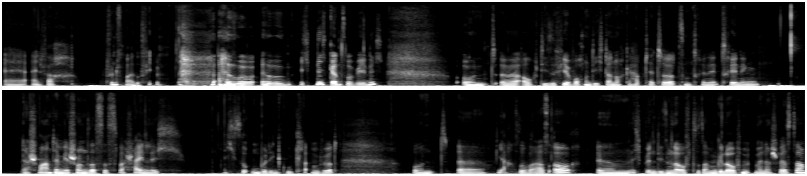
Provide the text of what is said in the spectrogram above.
äh, einfach fünfmal so viel. also, also echt nicht ganz so wenig. Und äh, auch diese vier Wochen, die ich dann noch gehabt hätte zum Tra Training, da schwante mir schon, dass es wahrscheinlich nicht so unbedingt gut klappen wird. Und äh, ja, so war es auch. Ähm, ich bin diesen Lauf zusammengelaufen mit meiner Schwester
